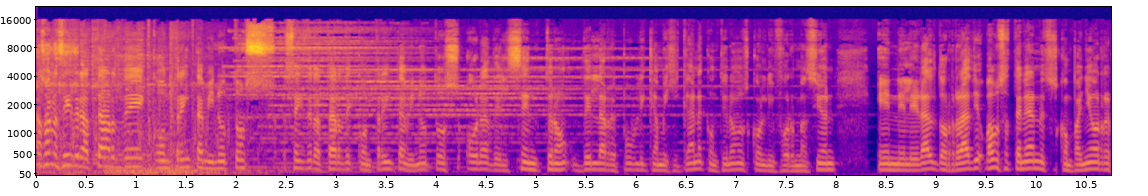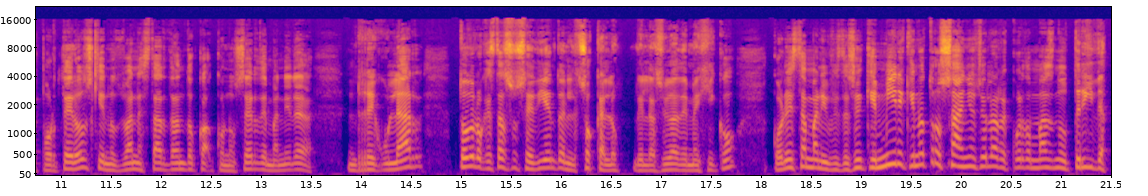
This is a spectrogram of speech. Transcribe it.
Ya son las 6 de la tarde con 30 minutos, 6 de la tarde con 30 minutos, hora del centro de la República Mexicana. Continuamos con la información en el Heraldo Radio. Vamos a tener a nuestros compañeros reporteros quienes nos van a estar dando a conocer de manera regular todo lo que está sucediendo en el Zócalo de la Ciudad de México con esta manifestación que mire que en otros años yo la recuerdo más nutrida.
